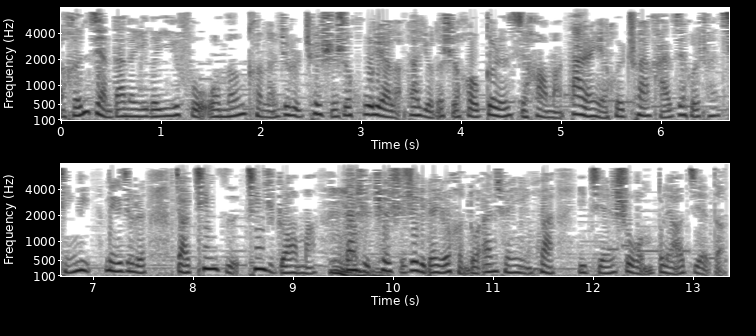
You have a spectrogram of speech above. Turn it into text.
呃很简单的一个衣服，我们可能就是确实是忽略了。但有的时候个人喜好嘛，大人也会穿，孩子也会穿，情侣那个就是叫亲子亲子装嘛。嗯但是确实这里边有很多安全隐患，以前是我们不了解的。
